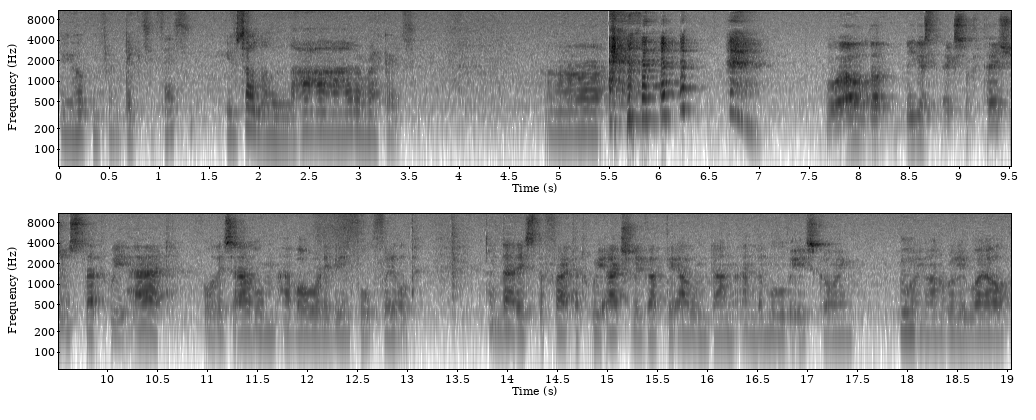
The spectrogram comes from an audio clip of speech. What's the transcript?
Are you hoping for a big success? You've sold a lot of records. Uh, well, the biggest expectations that we had for this album have already been fulfilled. And that is the fact that we actually got the album done and the movie is going going on really well,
